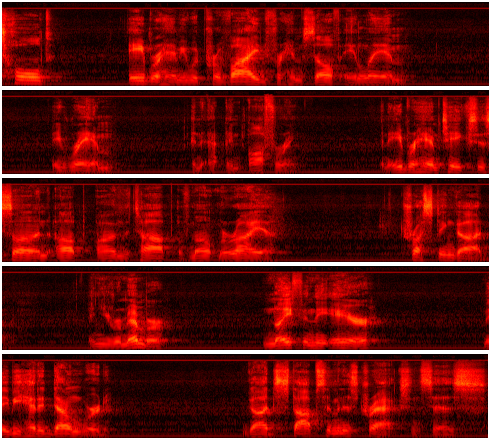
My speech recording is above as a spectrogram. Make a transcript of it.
told Abraham he would provide for himself a lamb, a ram an, an offering. And Abraham takes his son up on the top of Mount Moriah, trusting God. And you remember, knife in the air, maybe headed downward. God stops him in his tracks and says,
